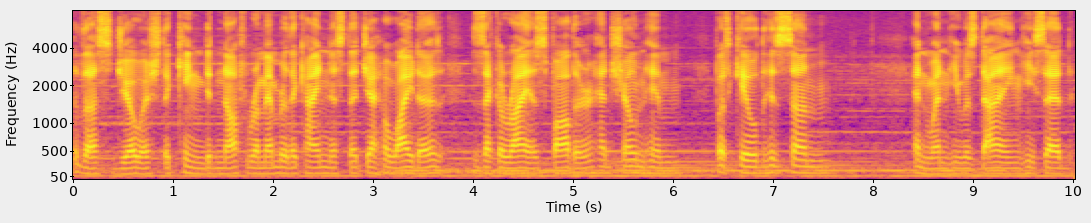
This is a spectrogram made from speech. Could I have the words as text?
Thus Joash the king did not remember the kindness that Jehoiada, Zechariah's father, had shown him, but killed his son. And when he was dying, he said,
